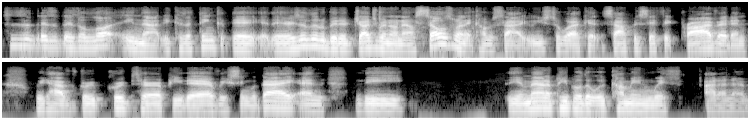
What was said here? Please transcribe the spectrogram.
So there's there's a lot in that because I think there there is a little bit of judgment on ourselves when it comes to that. We used to work at South Pacific Private, and we'd have group group therapy there every single day, and the the amount of people that would come in with I don't know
